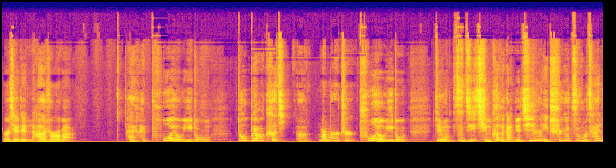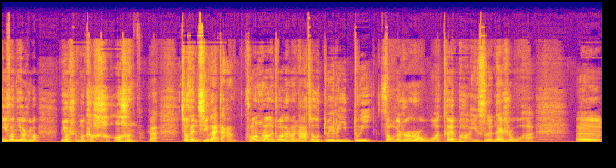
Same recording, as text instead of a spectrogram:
而且这拿的时候吧，还还颇有一种。都不要客气啊，慢慢吃，颇有一种这种自己请客的感觉。其实你吃个自助餐，你说你有什么，你有什么可豪横的，对吧？就很奇怪，大家狂往桌子上拿，最后堆了一堆。走的时候我特别不好意思，那是我，呃，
